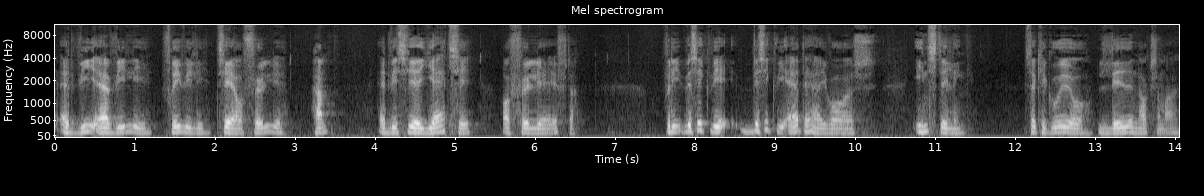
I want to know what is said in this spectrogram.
at vi er villige, frivillige til at følge ham. At vi siger ja til at følge efter. Fordi hvis ikke vi, hvis ikke vi er der i vores indstilling, så kan Gud jo lede nok så meget.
